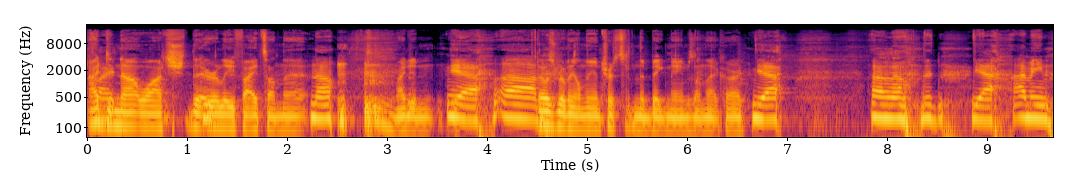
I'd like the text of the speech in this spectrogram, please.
I did not watch the early fights on that. No, I didn't. yeah, uh, I was really only interested in the big names on that card. yeah. I don't know. The- yeah, I mean,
